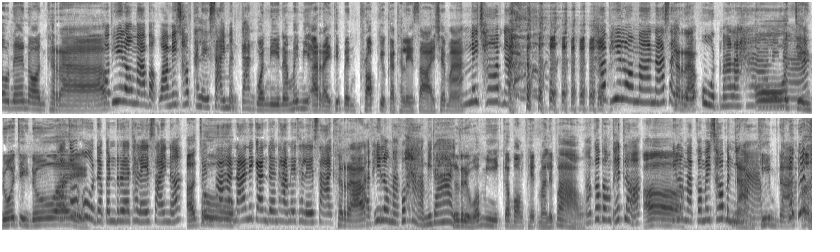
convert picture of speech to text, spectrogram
วแน่นอนครับเพราะพี่เรามาบอกว่าไม่ชอบทะเลทรายเหมือนกัน วันนี้นะไม่มีอะไรที่เป็นพร็อพเกี่ยวกับทะเลทรายใช่ไหมไม่ชอบไงถ้าพี่เรามานะใส่คหัรัวบอูดมาละฮาโอ้เลยนะจริงด้วยจริงด้วเพราะยเจ้าอูดเนี่ยเป็นเรือทะเลทรายเนอะเออถูเป็นกพาหนะในการเดินทางในทะเลทรายครับแต่พี่เรามาเขาหาไม่ได้ หรือว่ามีกระบองเพชรมาหรือเปล่าอ๋อก็บองเพชรเหรออ๋อพี่เรามาก็ไม่ชอบมันมีหหนามนามทิ่มนะเออ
